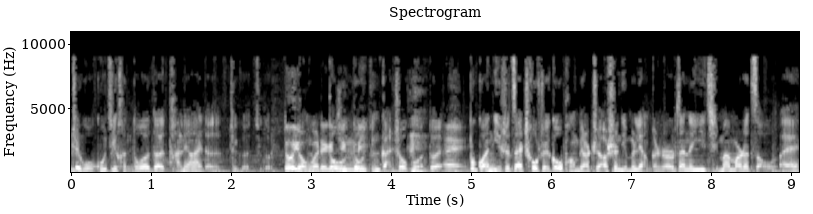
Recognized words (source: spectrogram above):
这个我估计很多的谈恋爱的这个这个都有过这个经历，都已经感受过。对，哎，不管你是在臭水沟旁边，只要是你们两个人在那一起慢慢的走，哎，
